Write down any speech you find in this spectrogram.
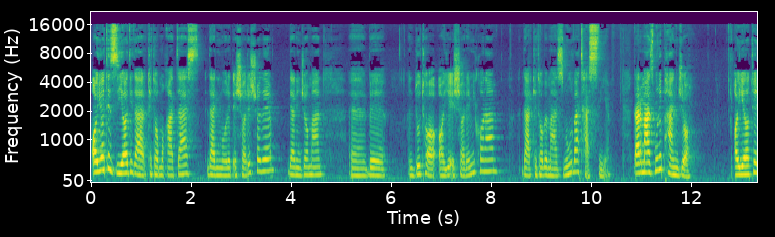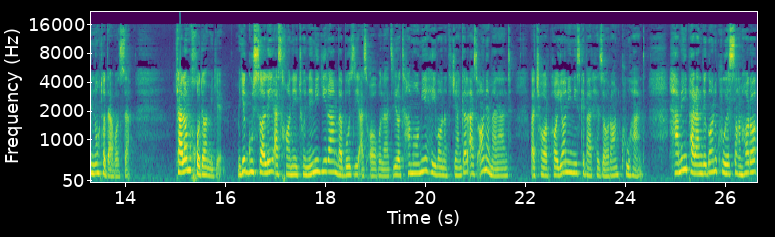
آیات زیادی در کتاب مقدس در این مورد اشاره شده. در اینجا من به دو تا آیه اشاره می کنم در کتاب مزمور و تصنیه در مزمور پنجاه آیات 9 تا 12 کلام خدا میگه. میگه گوساله از خانه تو نمی‌گیرم و بزی از آغلت زیرا تمامی حیوانات جنگل از آن منند و چهارپایانی نیست که بر هزاران کوهند. همه پرندگان کوهستان ها را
